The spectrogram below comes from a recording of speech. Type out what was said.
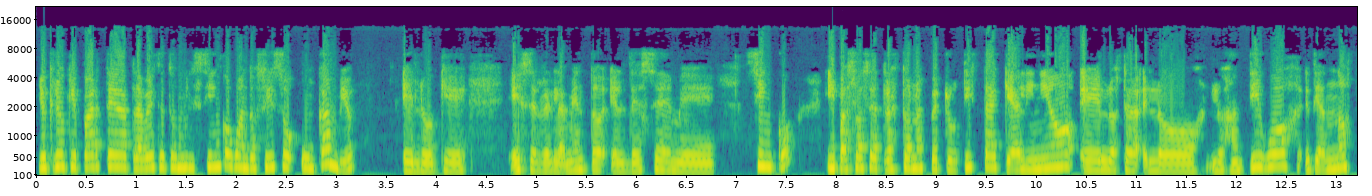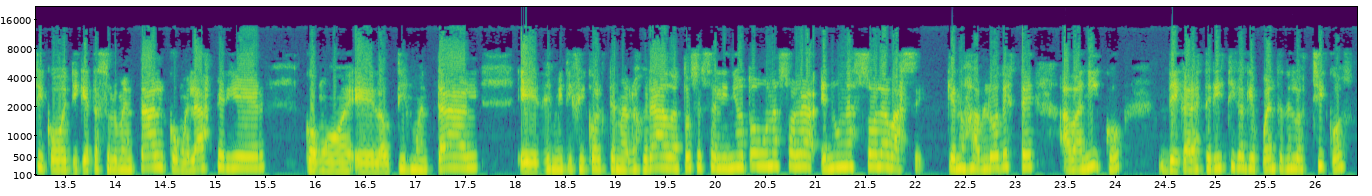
Yo creo que parte a través de 2005 cuando se hizo un cambio en lo que es el reglamento, el DSM-5, y pasó a ser trastorno espectro autista que alineó eh, los, los, antiguos diagnósticos o etiquetas salud mental como el Asperger, como eh, el autismo mental, eh, desmitificó el tema de los grados, entonces se alineó todo una sola, en una sola base, que nos habló de este abanico de características que pueden tener los chicos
